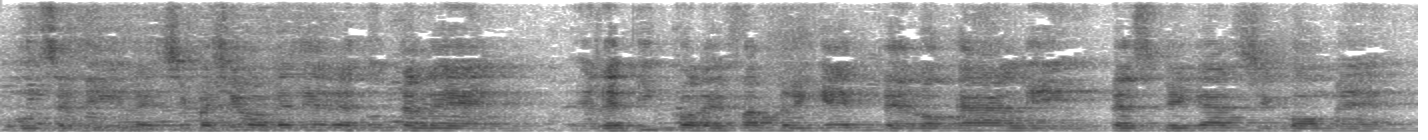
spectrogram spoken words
un sedile, ci faceva vedere tutte le le piccole fabbrichette locali per spiegarci come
